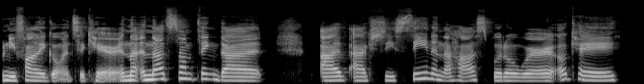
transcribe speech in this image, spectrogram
when you finally go into care. And, that, and that's something that I've actually seen in the hospital where, okay,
